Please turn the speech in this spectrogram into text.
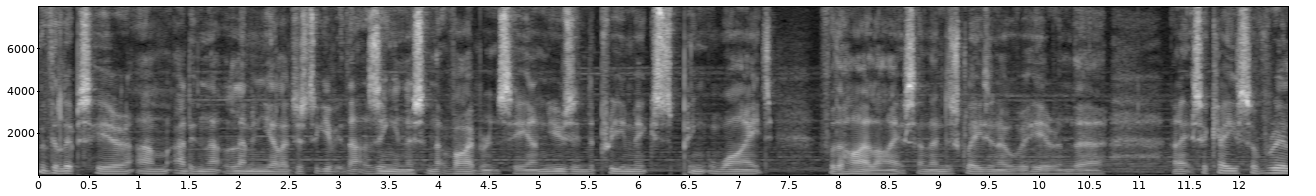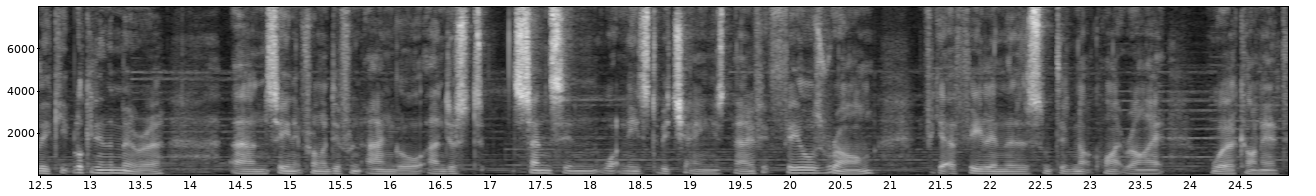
With the lips here, I'm adding that lemon yellow just to give it that zinginess and that vibrancy and using the pre-mix pink white for the highlights and then just glazing over here and there. And it's a case of really keep looking in the mirror and seeing it from a different angle and just sensing what needs to be changed. Now if it feels wrong, if you get a feeling there's something not quite right, work on it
